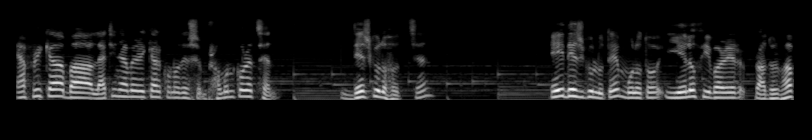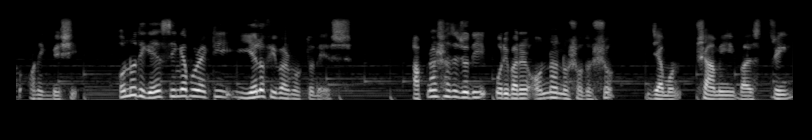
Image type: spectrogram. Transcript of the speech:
আফ্রিকা বা ল্যাটিন আমেরিকার কোনো দেশ ভ্রমণ করেছেন? দেশগুলো হচ্ছে, এই দেশগুলোতে মূলত ইয়েলো ফিভারের প্রাদুর্ভাব অনেক বেশি। অন্যদিকে, সিঙ্গাপুর একটি ইয়েলো ফিভার মুক্ত দেশ। আপনার সাথে যদি পরিবারের অন্যান্য সদস্য, যেমন স্বামী বা স্ত্রী,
